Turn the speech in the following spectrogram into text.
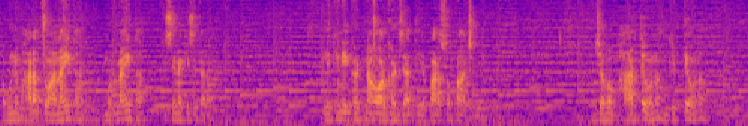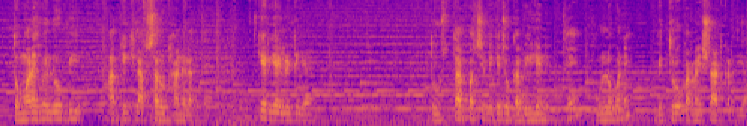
अब उन्हें भारत तो आना ही था, मुड़ना ही था, किसी ना किसी तरह। लेकिन एक घटना और घट जाती है 1205 में। जब आप हारते हो ना, गिरते हो ना तो मरे हुए लोग भी आपके खिलाफ सर उठाने लगते हैं। कि रियलिटी है? तो उत्तर पश्चिमी के जो कबीले थे, उन लोगों ने विद्रोह करना स्टार्ट कर दिया।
